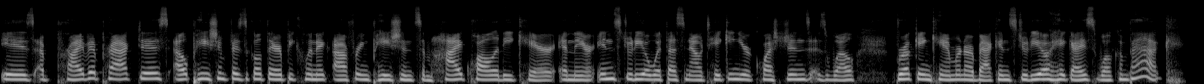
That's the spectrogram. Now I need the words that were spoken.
is a private practice outpatient physical therapy clinic offering patients some high quality care. And they are in studio with us now, taking your questions as well. Brooke and Cameron are back in studio. Hey guys, welcome back.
